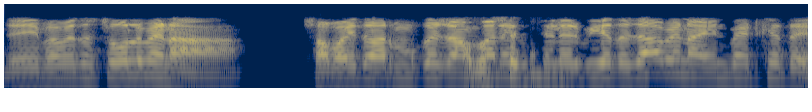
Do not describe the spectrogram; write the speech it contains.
যে এইভাবে তো চলবে না। সবাই তো আর মুকেশ আম্বানির। ছেলের বিয়েতে যাবে না ইনভাইট খেতে।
